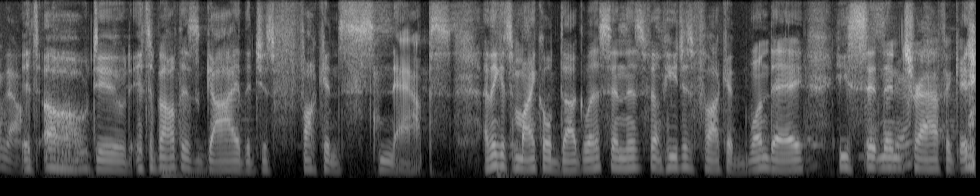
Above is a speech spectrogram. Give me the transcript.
No. It's oh, dude, it's about this guy that just fucking snaps. I think it's Michael Douglas in this film. He just fucking one day he's sitting in traffic and he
